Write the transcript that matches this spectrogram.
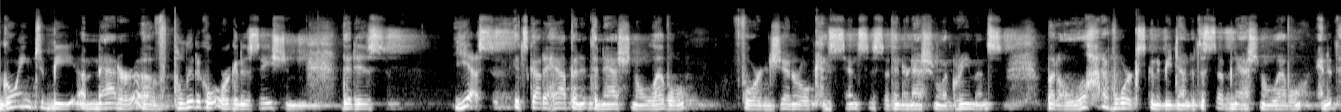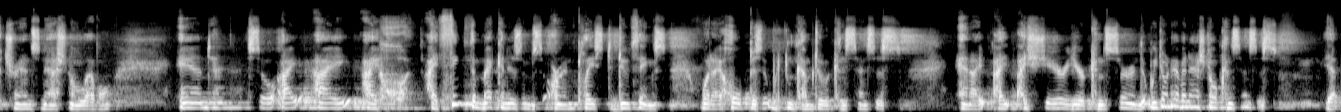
going to be a matter of political organization that is, yes, it's got to happen at the national level for general consensus of international agreements, but a lot of work is going to be done at the subnational level and at the transnational level. And so I, I, I, I think the mechanisms are in place to do things. What I hope is that we can come to a consensus. And I, I, I share your concern that we don't have a national consensus yet.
